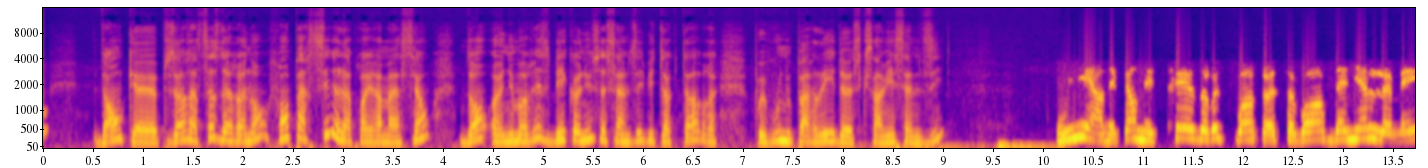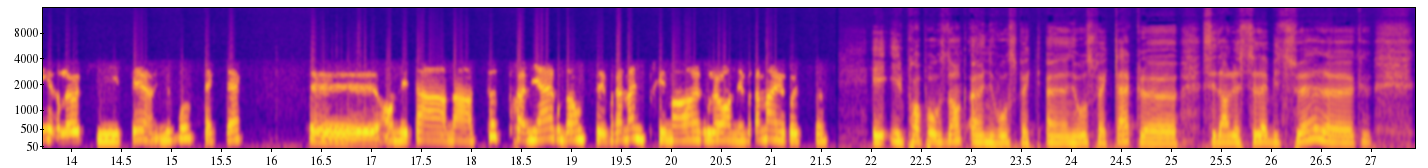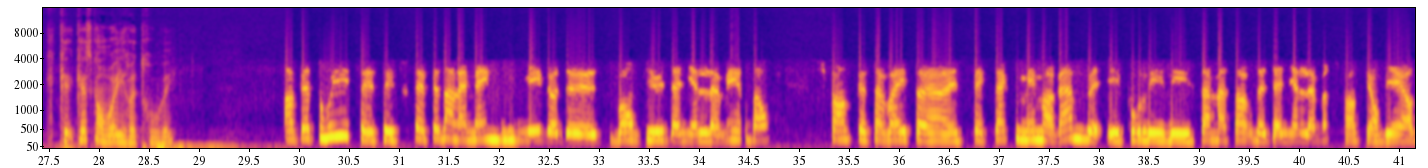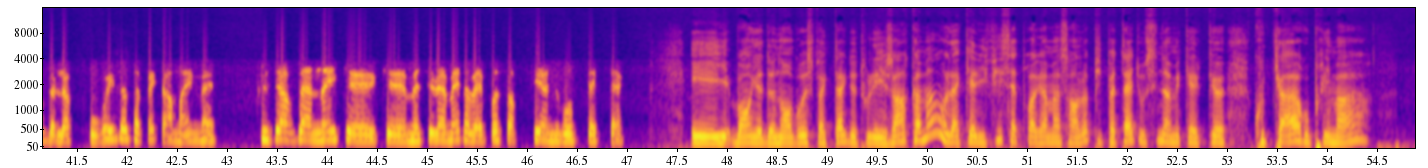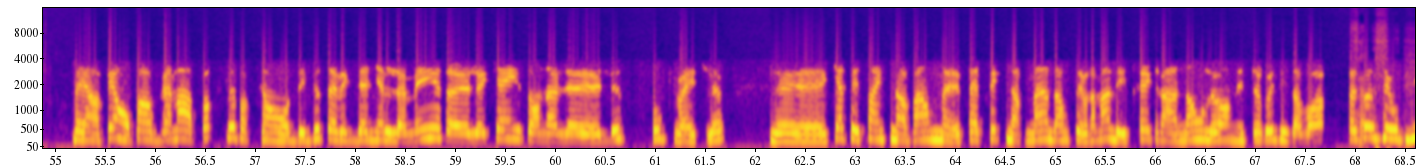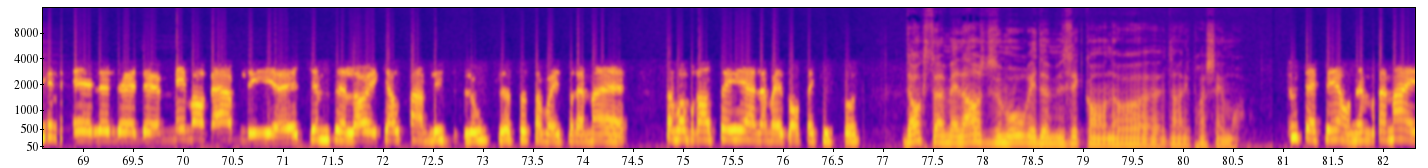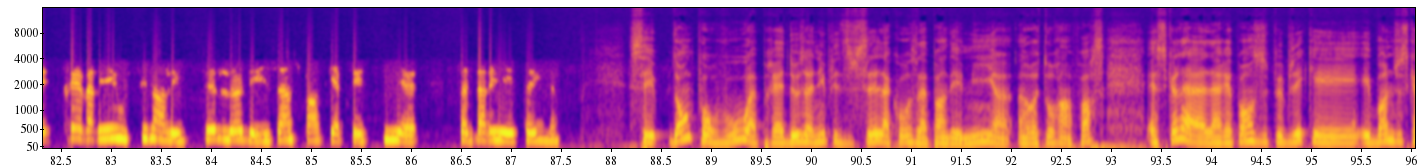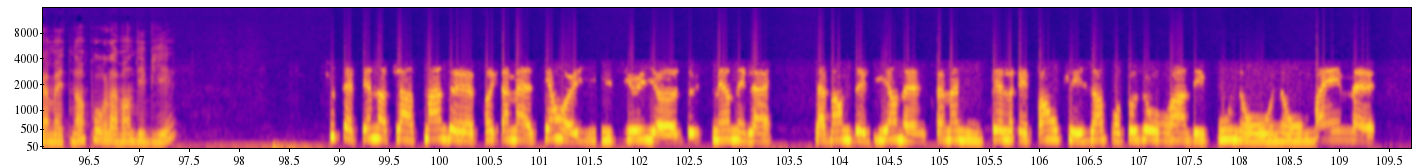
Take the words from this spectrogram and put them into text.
Donc, euh, plusieurs artistes de renom font partie de la programmation, dont un humoriste bien connu ce samedi 8 octobre. Pouvez-vous nous parler de ce qui s'en vient samedi? Oui, en effet, on est très heureux de pouvoir recevoir Daniel Lemire, là, qui fait un nouveau spectacle. Euh, on est en, toute première, donc c'est vraiment une primeur. Là, on est vraiment heureux de ça. Et il propose donc un nouveau, un nouveau spectacle. Euh, c'est dans le style habituel. Qu'est-ce qu'on va y retrouver? En fait, oui, c'est tout à fait dans la même lignée de, du bon vieux Daniel Lemire. Donc, je pense que ça va être un spectacle mémorable et pour les, amateurs de Daniel Lemire, je pense qu'ils ont bien hâte de le retrouver. Ça fait quand même plusieurs années que, que M. Lemire n'avait pas sorti un nouveau spectacle. Et bon, il y a de nombreux spectacles de tous les genres. Comment on la qualifie, cette programmation-là? Puis peut-être aussi nommer quelques coups de cœur ou primeurs? Bien, en fait, on part vraiment à force là, parce qu'on débute avec Daniel Lemire. Euh, le 15, on a le Luc qui va être là le 4 et 5 novembre, Patrick Normand. Donc, c'est vraiment des très grands noms. Là. On est heureux de les avoir. Ça, j'ai oublié le, le, mémorable et euh, Jim Zeller et Carl Tremblay du blues. Là. Ça, ça va être vraiment... Ça va brasser à la maison Takilpa. Donc, c'est un mélange d'humour et de musique qu'on aura euh, dans les prochains mois. Tout à fait. On aime vraiment être très varié aussi dans les styles. Là. Des gens, je pense, qui apprécient cette variété. Là. C'est donc pour vous, après deux années plus difficiles à cause de la pandémie, un, retour en force. Est-ce que la, réponse du public est, bonne jusqu'à maintenant pour la vente des billets? Tout à fait. Notre lancement de programmation a eu lieu il y a deux semaines et la, vente de billets, on a vraiment une belle réponse. Les gens sont toujours au rendez-vous. Nos, nos mêmes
